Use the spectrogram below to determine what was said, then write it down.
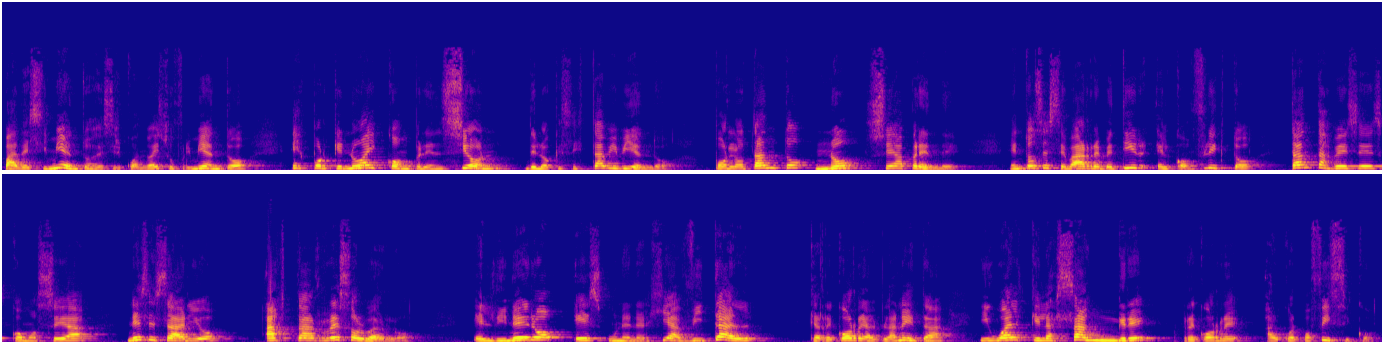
padecimiento, es decir, cuando hay sufrimiento, es porque no hay comprensión de lo que se está viviendo. Por lo tanto, no se aprende. Entonces se va a repetir el conflicto tantas veces como sea necesario hasta resolverlo. El dinero es una energía vital que recorre al planeta, igual que la sangre recorre al cuerpo físico.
